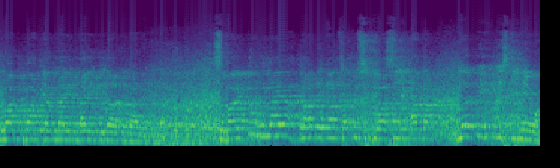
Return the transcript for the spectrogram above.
peluang-peluang yang lain-lain di dalam negara kita. Sebab itu wilayah berada dalam satu situasi yang agak lebih istimewa.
